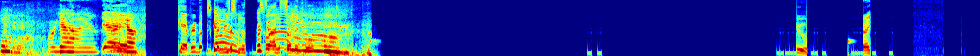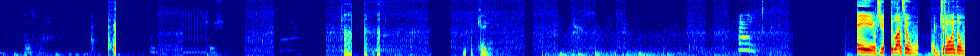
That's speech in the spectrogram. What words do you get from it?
Yeah. Oh yeah, yeah. Yeah. Oh, yeah. Okay, everybody, Let's go. reach on the Let's go. Hey, would you like to join the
